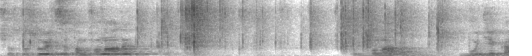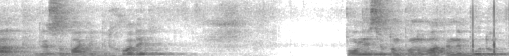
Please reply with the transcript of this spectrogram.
Що стосується тампонади, тампонада будь-яка для собаки підходить. Повністю тампонувати не буду.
